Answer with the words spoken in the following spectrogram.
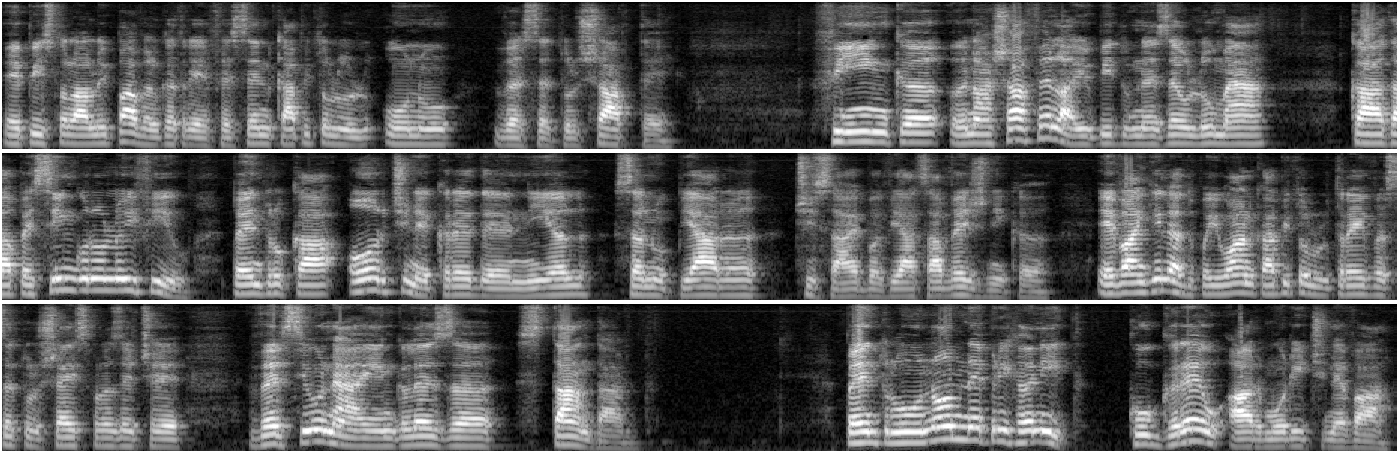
Epistola lui Pavel către Efeseni, capitolul 1, versetul 7. Fiindcă în așa fel a iubit Dumnezeu lumea, că a dat pe singurul lui Fiu, pentru ca oricine crede în El să nu piară, ci să aibă viața veșnică. Evanghelia după Ioan, capitolul 3, versetul 16, versiunea engleză standard. Pentru un om neprihănit, cu greu ar muri cineva,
